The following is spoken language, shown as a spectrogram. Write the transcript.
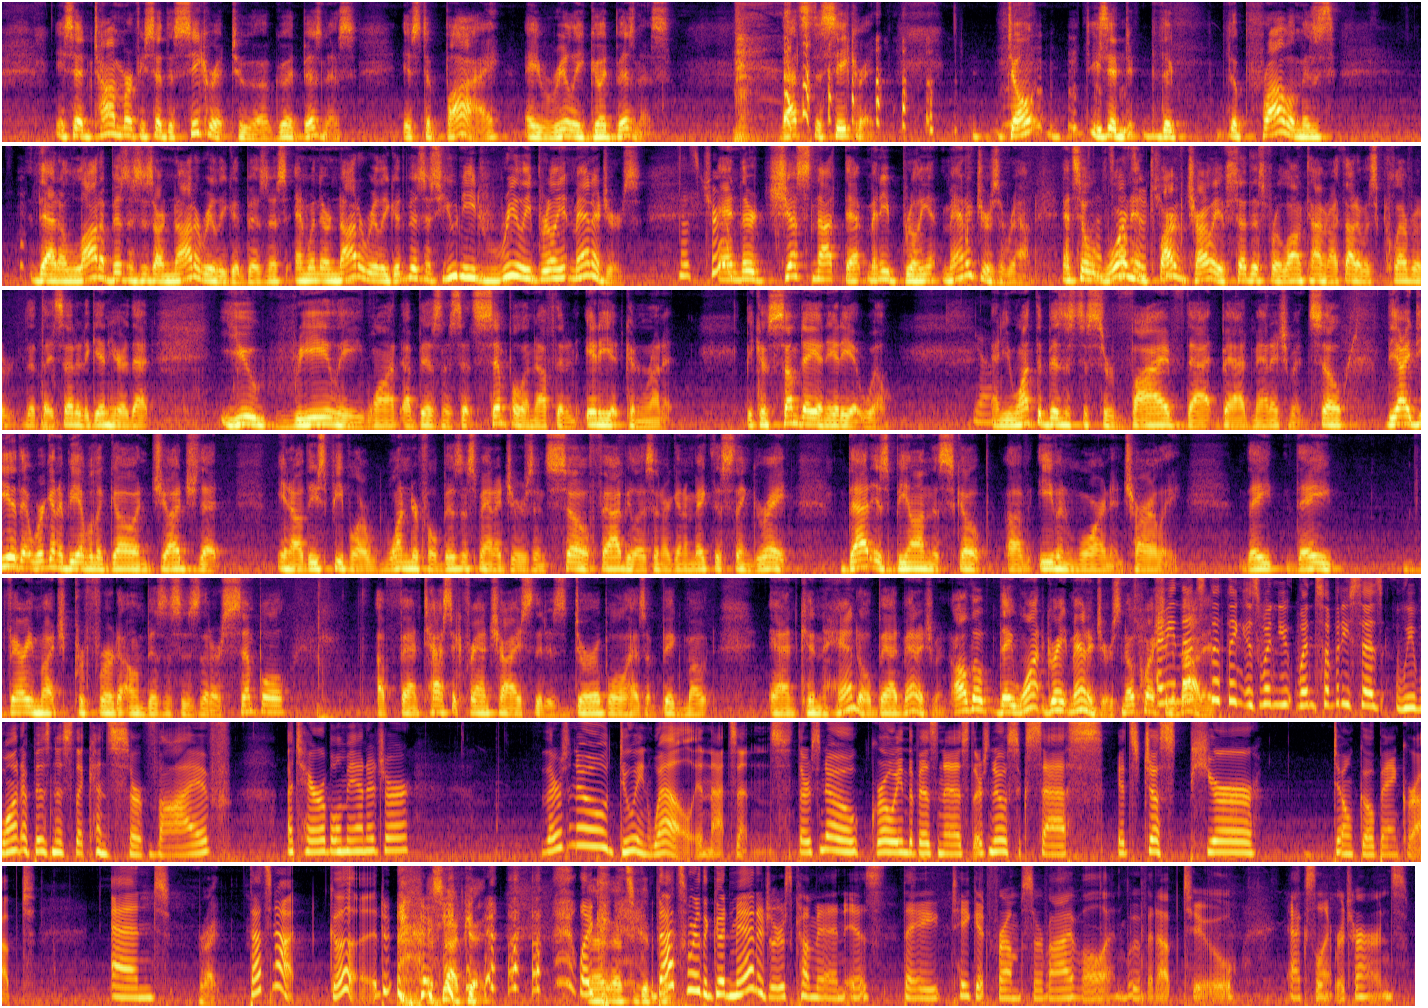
He said Tom Murphy said the secret to a good business is to buy a really good business. That's the secret. Don't he said the the problem is that a lot of businesses are not a really good business. And when they're not a really good business, you need really brilliant managers. That's true. And there are just not that many brilliant managers around. And so That's Warren and Mark and Charlie have said this for a long time, and I thought it was clever that they said it again here that you really want a business that's simple enough that an idiot can run it. Because someday an idiot will. Yeah. And you want the business to survive that bad management. So the idea that we're going to be able to go and judge that, you know, these people are wonderful business managers and so fabulous and are going to make this thing great, that is beyond the scope of even Warren and Charlie. They they very much prefer to own businesses that are simple, a fantastic franchise that is durable, has a big moat, and can handle bad management. Although they want great managers, no question about it. I mean, that's it. the thing is when you when somebody says we want a business that can survive a terrible manager, there's no doing well in that sentence. There's no growing the business. There's no success. It's just pure don't go bankrupt. And right. that's not good. It's not good. like That- that's a good point. That's where the good managers come in is they take it from survival and move it up to excellent returns.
